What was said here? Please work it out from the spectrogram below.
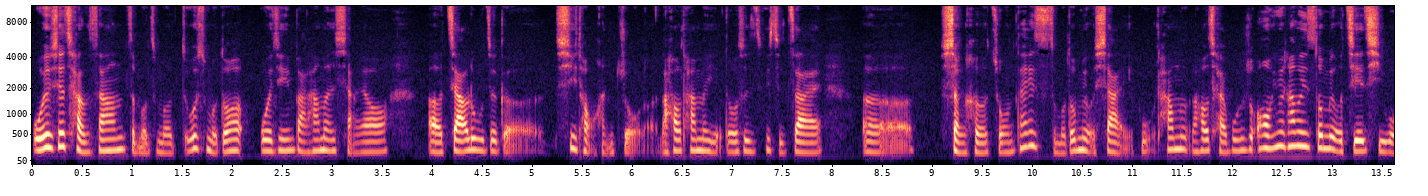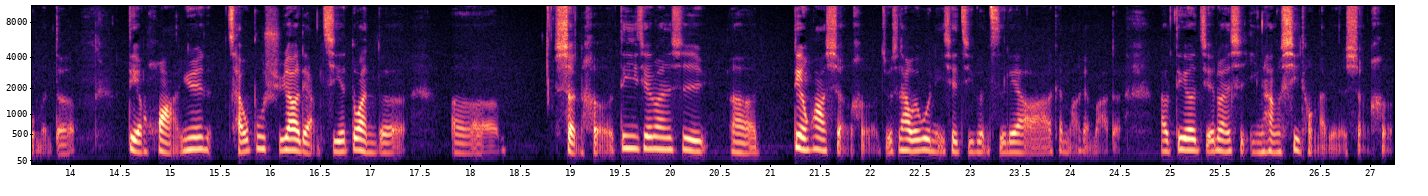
我有些厂商怎么怎么为什么都？我已经把他们想要呃加入这个系统很久了，然后他们也都是一直在呃。”审核中，但是怎么都没有下一步。他们然后财务部说：“哦，因为他们一直都没有接起我们的电话，因为财务部需要两阶段的呃审核。第一阶段是呃电话审核，就是他会问你一些基本资料啊，干嘛干嘛的。然后第二阶段是银行系统那边的审核。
